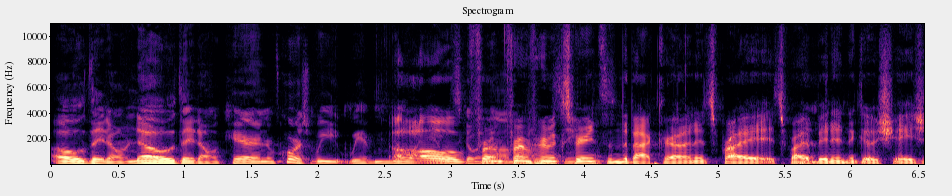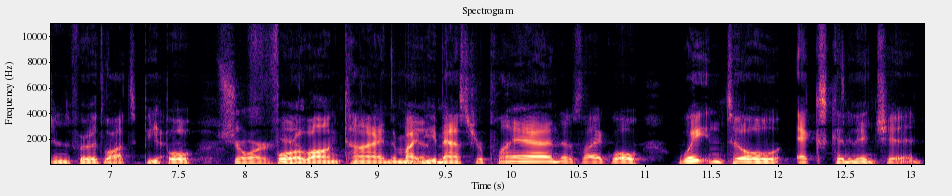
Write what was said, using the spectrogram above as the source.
oh, they don't know, they don't care, and of course, we we have no idea. oh, what's going from on from behind from the experience scenes. in the background, it's probably it's probably been in negotiations with lots of people Sure. for a long time. There might be a master plan. There's like, well, wait until X convention,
